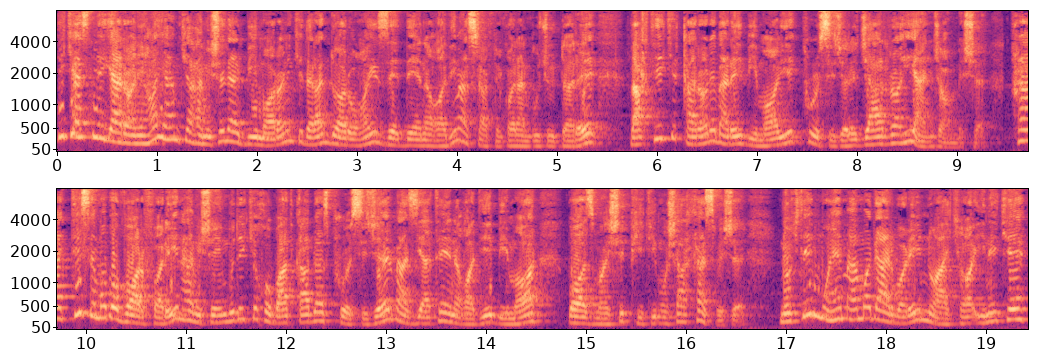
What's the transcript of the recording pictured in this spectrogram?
یکی از نگرانی هایی هم که همیشه در بیمارانی که دارن داروهای ضد انعقادی مصرف می‌کنن وجود داره وقتی که قراره برای بیمار یک procedure جراحی انجام بشه. practice ما با وارفارین همیشه این بوده که خب باید قبل از procedure وضعیت انعقادی بیمار با آزمایش PT مشخص بشه. نکته مهم اما درباره NOAC ها اینه که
